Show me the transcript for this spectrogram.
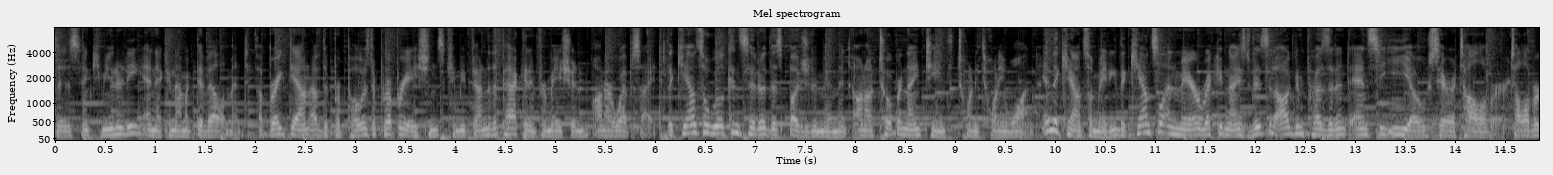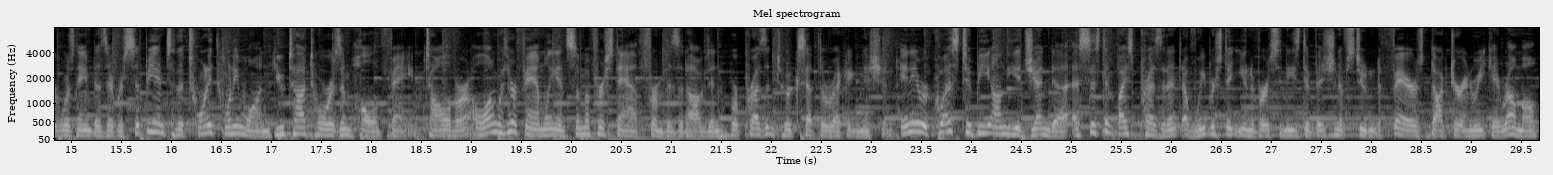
services, and community and economic development. A breakdown of the proposed appropriations can be found in the packet information on our website. The council will consider this budget amendment on October 19, 2021. In the council meeting, the council and mayor recognized Visit Ogden president and CEO Sarah Tolliver. Tolliver was named as a recipient to the 2021 Utah Tourism Hall of Fame. Tolliver, along with her family and some of her staff from Visit Ogden, were present to accept the recognition. In a request to be on the agenda, Assistant Vice President of Weber State University's Division of Student Affairs, Dr. Enrique Romo,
